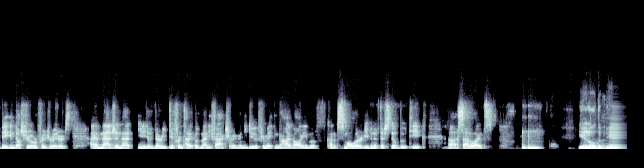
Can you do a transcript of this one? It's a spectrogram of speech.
big industrial refrigerators, I imagine that you need a very different type of manufacturing than you do if you're making a high volume of kind of smaller, even if they're still boutique uh, satellites. yeah, it all depends.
